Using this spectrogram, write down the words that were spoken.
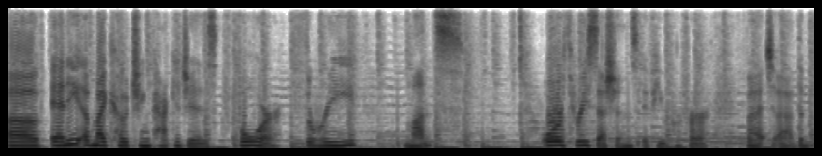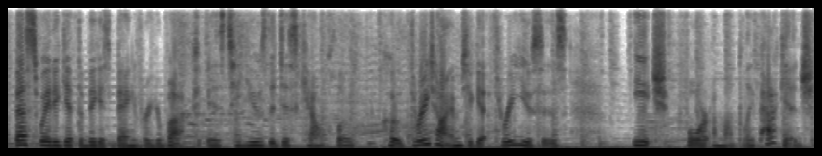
of any of my coaching packages for three months or three sessions if you prefer. But uh, the best way to get the biggest bang for your buck is to use the discount clo- code three times. You get three uses each for a monthly package.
